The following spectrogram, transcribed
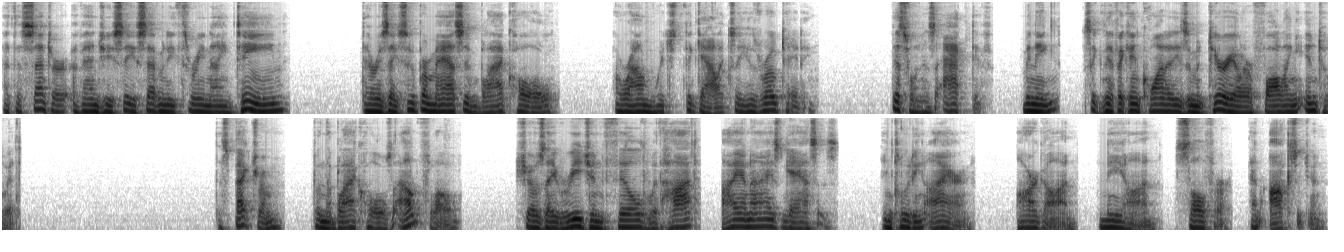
At the center of NGC 7319 there is a supermassive black hole around which the galaxy is rotating. This one is active, meaning significant quantities of material are falling into it. The spectrum from the black hole's outflow shows a region filled with hot, ionized gases, including iron, argon, neon, sulfur, and oxygen,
